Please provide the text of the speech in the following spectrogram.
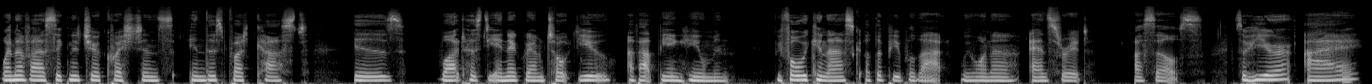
One of our signature questions in this podcast is What has the Enneagram taught you about being human? Before we can ask other people that, we want to answer it ourselves. So here I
